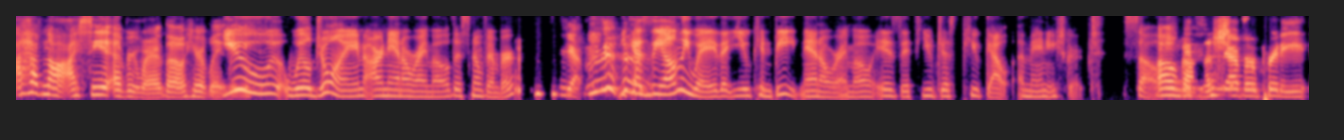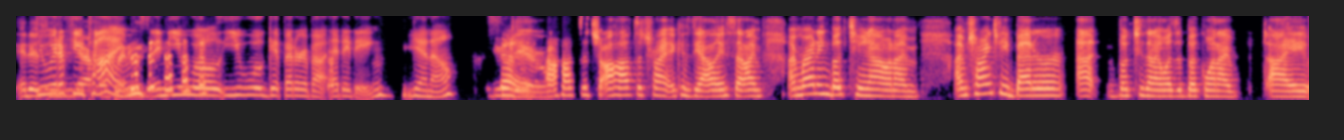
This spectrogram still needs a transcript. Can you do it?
I have not. I see it everywhere though here lately. You will join our NaNoWriMo this November Yeah. because the only way that you can beat NaNoWriMo is if you just puke out a manuscript. So Oh gosh. it's never pretty. It is do it a few times pretty. and you will you will get better about editing, you know? You Good. do. I'll have to try, I'll have to try it because yeah, like I said, I'm I'm writing book two now and I'm I'm trying to be better at book two than I was at book one. I I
